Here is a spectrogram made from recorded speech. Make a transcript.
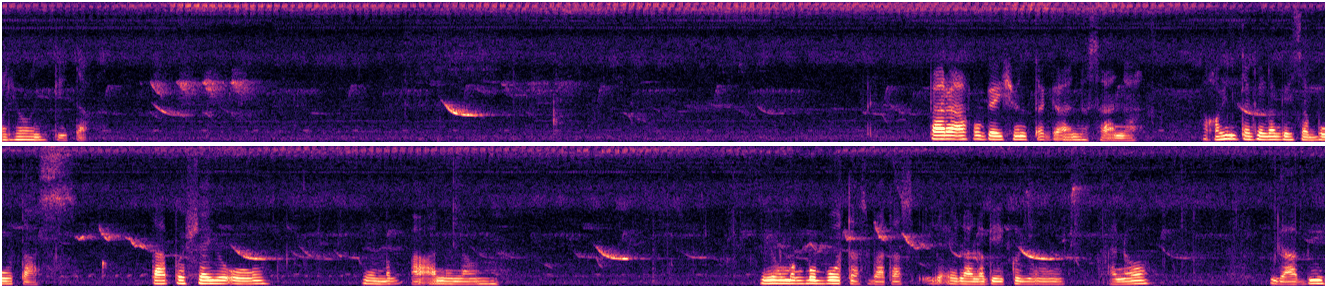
Ayun, kita. Para ako guys yung taga ano sana. Ako yung tagalagay sa butas. Tapos siya yung yun, mag aano ng yung magbubutas ba tapos ilalagay ko yung ano gabi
